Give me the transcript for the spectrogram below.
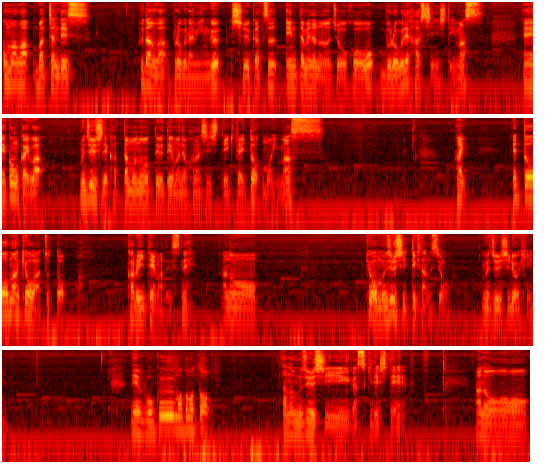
こんばんは、ばっちゃんです。普段はプログラミング、就活、エンタメなどの情報をブログで発信しています。えー今回は無印で買ったものというテーマでお話ししていきたいと思います。はい。えっと、まあ今日はちょっと軽いテーマですね。あのー今日無印行ってきたんですよ。無印良品。で、僕もともとあの無印が好きでしてあの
